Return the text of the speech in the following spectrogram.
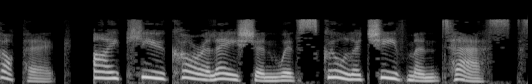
Topic: IQ correlation with school achievement tests.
